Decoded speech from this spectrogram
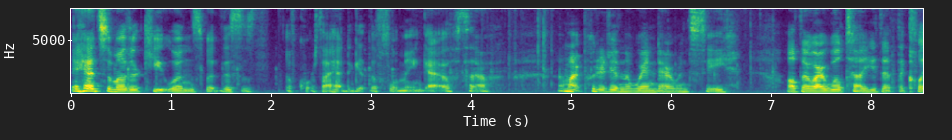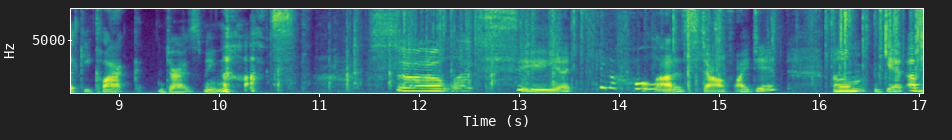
They had some other cute ones, but this is, of course, I had to get the flamingo. So I might put it in the window and see. Although I will tell you that the clicky clack drives me nuts. So let's see. I did a whole lot of stuff. I did um, get a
